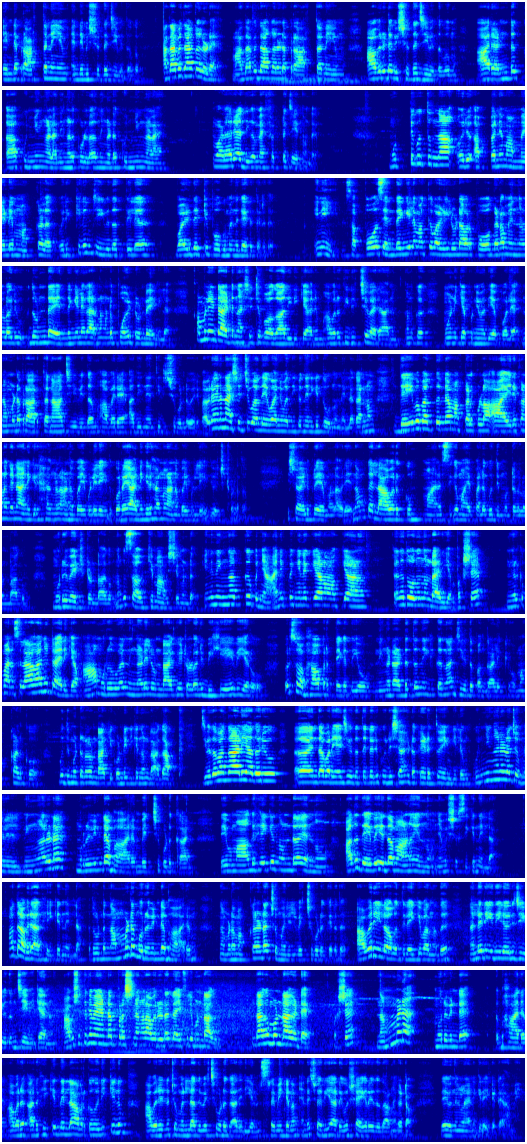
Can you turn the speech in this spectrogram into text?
എന്റെ പ്രാർത്ഥനയും എന്റെ വിശുദ്ധ ജീവിതവും. മാതാപിതാക്കളുടെ മാതാപിതാക്കളുടെ പ്രാർത്ഥനയും അവരുടെ വിശുദ്ധ ജീവിതവും ആ രണ്ട് ആ കുഞ്ഞുങ്ങളെ നിങ്ങൾക്കുള്ള നിങ്ങളുടെ കുഞ്ഞുങ്ങളെ വളരെയധികം എഫക്റ്റ് ചെയ്യുന്നുണ്ട്. മുട്ടുകുത്തുന്ന ഒരു അപ്പനും അമ്മയുടെയും മക്കൾ ഒരിക്കലും ജീവിതത്തിൽ വഴിതെറ്റി പോകുമെന്ന് കരുതരുത്. ഇനി സപ്പോസ് എന്തെങ്കിലുമൊക്കെ വഴിയിലൂടെ അവർ പോകണം എന്നുള്ളൊരു ഇതുണ്ട് എന്തെങ്കിലും കാരണം കൊണ്ട് പോയിട്ടുണ്ടെങ്കിൽ കംപ്ലീറ്റ് ആയിട്ട് നശിച്ചു പോകാതിരിക്കാനും അവർ തിരിച്ചു വരാനും നമുക്ക് മോണിക്ക പുണ്യമതിയെ പോലെ നമ്മുടെ പ്രാർത്ഥനാ ജീവിതം അവരെ അതിനെ തിരിച്ചു കൊണ്ടുവരും. അവരതിനെ നശിച്ചു പോകാൻ ദൈവം അനുവദിക്കുമെന്ന് എനിക്ക് തോന്നുന്നില്ല. കാരണം ദൈവഭക്തന്റെ മക്കൾക്കുള്ള ആയിരക്കണക്കിന് അനുഗ്രഹങ്ങളാണ് ബൈബിളിൽ എഴുതി കുറേ അനുഗ്രഹങ്ങളാണ് ബൈബിളിൽ എഴുതി വെച്ചിട്ടുള്ളത്. ഈശോയിൽ പ്രിയമുള്ളവരെ നമുക്ക് എല്ലാവർക്കും മാനസികമായ പല ബുദ്ധിമുട്ടുകൾ ഉണ്ടാകും മുറിവേറ്റിട്ടുണ്ടാകും നമുക്ക് സൗഖ്യം ആവശ്യമുണ്ട്. ഇനി നിങ്ങൾക്ക് ഇപ്പം ഞാനിപ്പോൾ ഇങ്ങനെയൊക്കെയാണോ ഒക്കെയാണ് എന്ന് തോന്നുന്നുണ്ടായിരിക്കാം. പക്ഷേ നിങ്ങൾക്ക് മനസ്സിലാകാഞ്ഞിട്ടായിരിക്കാം ആ മുറിവുകൾ നിങ്ങളിൽ ഉണ്ടാക്കിയിട്ടുള്ള ഒരു ബിഹേവിയറോ ഒരു സ്വഭാവ പ്രത്യേകതയോ നിങ്ങളുടെ അടുത്ത് നിൽക്കുന്ന ജീവിത പങ്കാളിക്കോ മക്കൾക്കോ ബുദ്ധിമുട്ടുകൾ ഉണ്ടാക്കിക്കൊണ്ടിരിക്കുന്നുണ്ടാകാം. ജീവിത പങ്കാളി അതൊരു എന്താ പറയുക ജീവിതത്തിന്റെ ഒരു കുരിശായിട്ടൊക്കെ എടുത്തുവെങ്കിലും കുഞ്ഞുങ്ങളുടെ ചുമലിൽ നിങ്ങളുടെ മുറിവിന്റെ ഭാരം വെച്ച് കൊടുക്കാൻ ദൈവം ആഗ്രഹിക്കുന്നുണ്ട് എന്നോ അത് ദൈവഹിതമാണ് എന്നോ ഞാൻ വിശ്വസിക്കുന്നില്ല. അത് അവർ അർഹിക്കുന്നില്ല. അതുകൊണ്ട് നമ്മുടെ മുറിവിന്റെ ഭാരം നമ്മുടെ മക്കളുടെ ചുമലിൽ വെച്ച് കൊടുക്കരുത്. അവർ ഈ ലോകത്തിലേക്ക് വന്നത് നല്ല രീതിയിൽ ഒരു ജീവിതം ജീവിക്കാനാണ്. ആവശ്യത്തിന് വേണ്ട പ്രശ്നങ്ങൾ അവരുടെ ലൈഫിലും ഉണ്ടാകും. ഉണ്ടാകുമ്പോൾ ഉണ്ടാകട്ടെ. പക്ഷെ നമ്മുടെ മുറിവിന്റെ ഭാരം അവർ അർഹിക്കുന്നില്ല. അവർക്ക് ഒരിക്കലും അവരുടെ ചുമലിൽ അത് വെച്ച് കൊടുക്കാതിരിക്കാൻ ശ്രമിക്കണം. എന്റെ ചെറിയ അറിവ് ഷെയർ ചെയ്തതാണ് കേട്ടോ. ദൈവം നിങ്ങളെ അനുഗ്രഹിക്കട്ടെ. ആമേ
